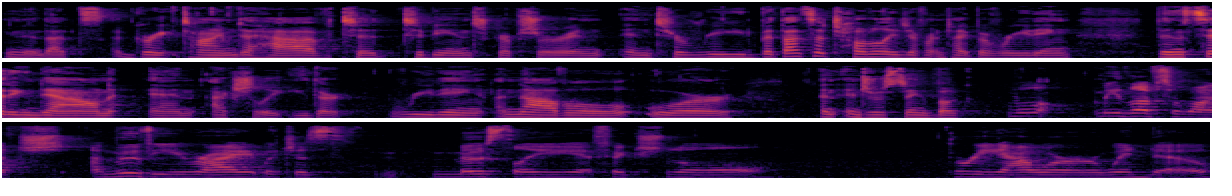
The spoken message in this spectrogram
you know that's a great time to have to to be in Scripture and and to read, but that's a totally different type of reading than sitting down and actually either reading a novel or an interesting book. Well, we love to watch a movie, right? Which is mostly fictional three hour window.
